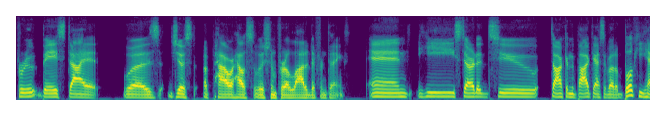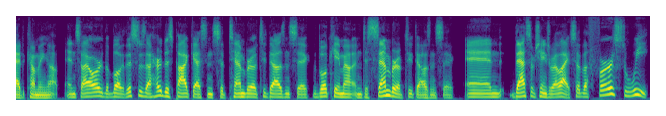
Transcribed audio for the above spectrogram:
fruit based diet was just a powerhouse solution for a lot of different things. And he started to talk in the podcast about a book he had coming up. And so I ordered the book. This was, I heard this podcast in September of 2006. The book came out in December of 2006. And that's what changed my life. So the first week,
